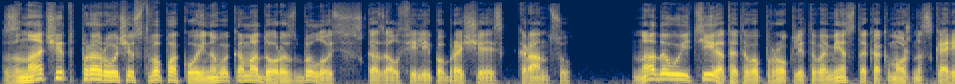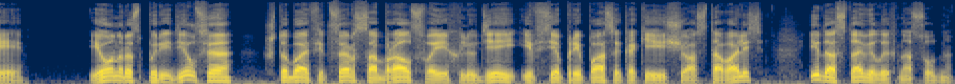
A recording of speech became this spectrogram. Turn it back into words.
«Значит, пророчество покойного Комодора сбылось», — сказал Филипп, обращаясь к Кранцу. «Надо уйти от этого проклятого места как можно скорее». И он распорядился чтобы офицер собрал своих людей и все припасы, какие еще оставались, и доставил их на судно.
